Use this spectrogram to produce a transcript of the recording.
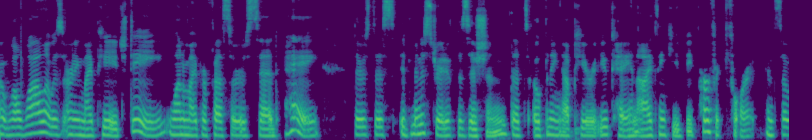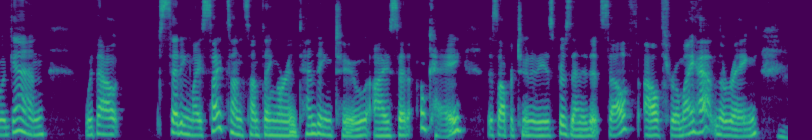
Uh, well, while I was earning my PhD, one of my professors said, Hey, there's this administrative position that's opening up here at UK, and I think you'd be perfect for it. And so, again, without setting my sights on something or intending to, I said, okay, this opportunity has presented itself. I'll throw my hat in the ring. Mm.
